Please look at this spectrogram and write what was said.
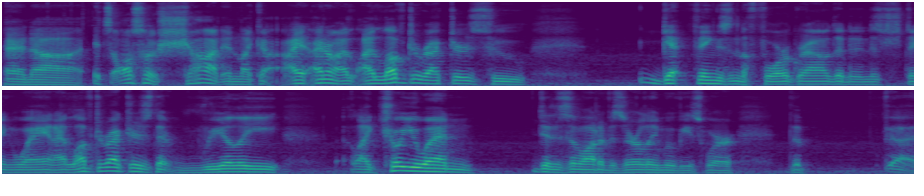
and uh, it's also shot in like a, I I don't know. I, I love directors who get things in the foreground in an interesting way, and I love directors that really like Chor Yuen did this in a lot of his early movies where the uh,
